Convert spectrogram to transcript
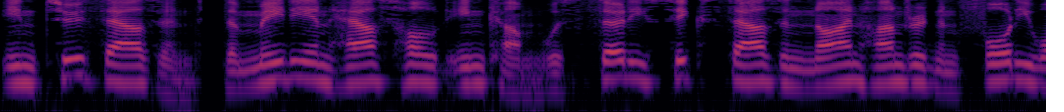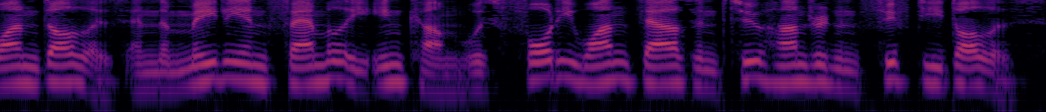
In 2000, the median household income was $36,941 and the median family income was $41,250.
